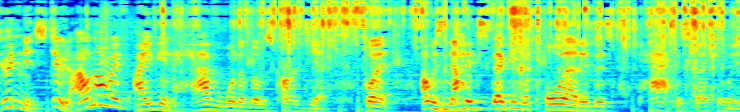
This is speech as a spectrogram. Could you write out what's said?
goodness. Dude, I don't know if I even have one of those cards yet, but I was not expecting to pull that in this pack, especially.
